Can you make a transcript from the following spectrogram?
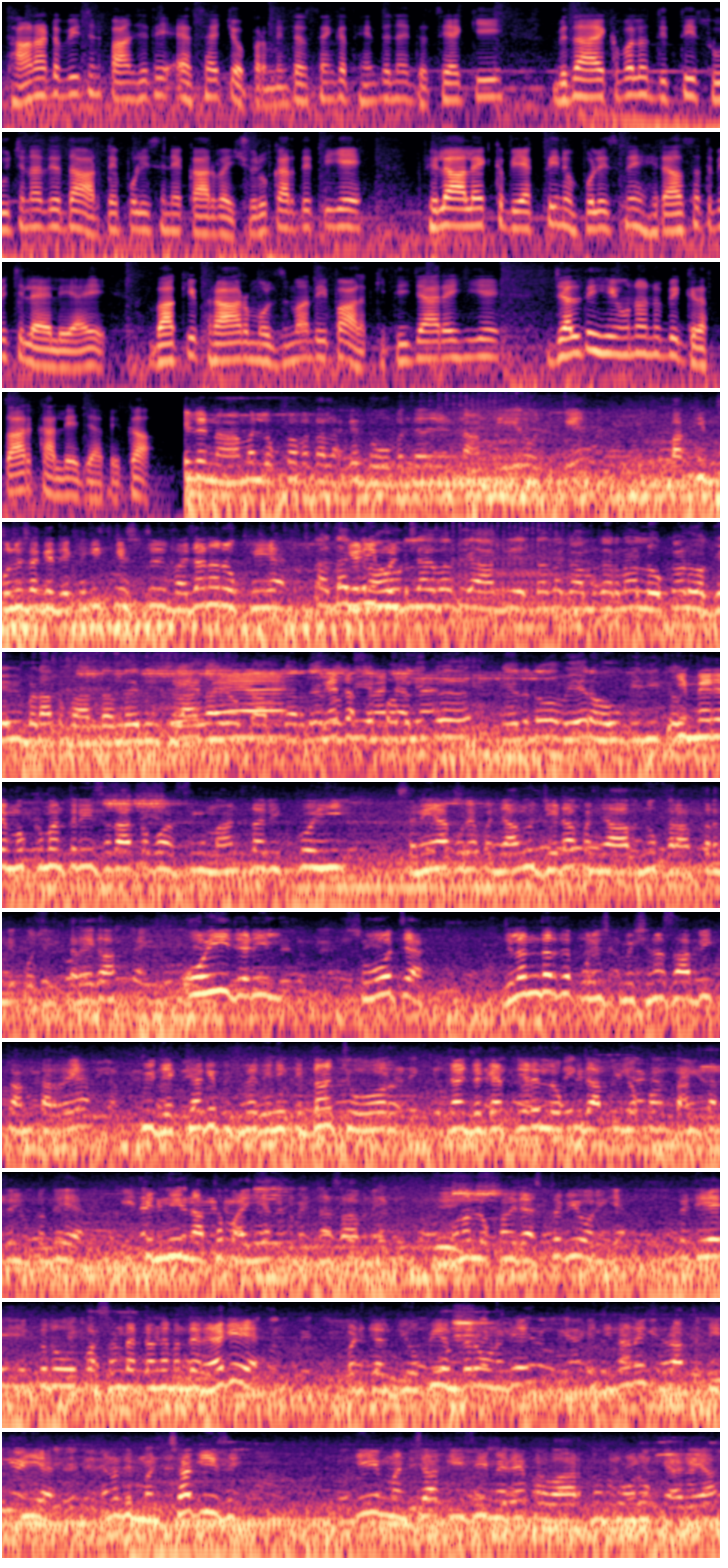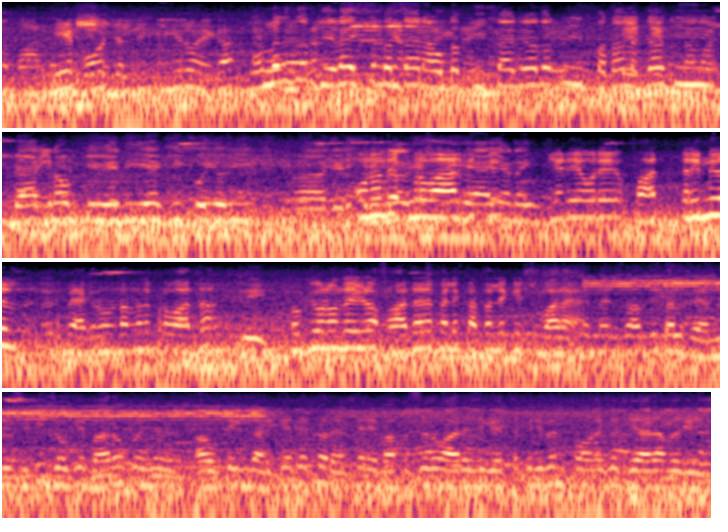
ਥਾਣਾ ਡਿਵੀਜ਼ਨ 5 ਦੇ ਐਸਐਚਓ ਪਰਮਿੰਦਰ ਸਿੰਘ ਥਿੰਦ ਨੇ ਦੱਸਿਆ ਕਿ ਵਿਧਾਇਕ ਵੱਲੋਂ ਦਿੱਤੀ ਸੂਚਨਾ ਦੇ ਆਧਾਰ ਤੇ ਪੁਲਿਸ ਨੇ ਕਾਰਵਾਈ ਸ਼ੁਰੂ ਕਰ ਦਿੱਤੀ ਹੈ। ਫਿਲਹਾਲ ਇੱਕ ਵਿਅਕਤੀ ਨੂੰ ਪੁਲਿਸ ਨੇ ਹਿਰਾਸਤ ਵਿੱਚ ਲੈ ਲਿਆ ਹੈ ਬਾਕੀ ਫਰਾਰ ਮੁਲਜ਼ਮਾਂ ਦੀ ਭਾਲ ਕੀਤੀ ਜਾ ਰਹੀ ਹੈ ਜਲਦੀ ਹੀ ਉਹਨਾਂ ਨੂੰ ਵੀ ਗ੍ਰਿਫਤਾਰ ਕਰ ਲਿਆ ਜਾਵੇਗਾ। ਜਿਹੜੇ ਨਾਮ ਹੈ ਲੋਕਾਂ ਨੂੰ ਪਤਾ ਲੱਗ ਗਿਆ ਦੋ ਬੰਦਿਆਂ ਦੇ ਜਿਹੜੇ ਨਾਮ ਕਲੀਅਰ ਹੋ ਚੁੱਕੇ ਆ। ਬਾਕੀ ਪੁਲਿਸ ਅੱਗੇ ਦੇਖੇਗੀ ਕਿਸ ਵਜ੍ਹਾ ਨਾਲ ਰੋਕੇ ਆ ਤੁਹਾਡਾ ਗਰਾਊਂਡ ਲੈਵਲ ਤੇ ਆ ਕੇ ਇਦਾਂ ਦਾ ਕੰਮ ਕਰਨਾ ਲੋਕਾਂ ਨੂੰ ਅੱਗੇ ਵੀ ਬੜਾ ਪਸੰਦ ਆਉਂਦਾ ਵੀ ਸ਼ਲਾਘਾ ਜੋ ਕੰਮ ਕਰਦੇ ਇਹ ਲੋਕੀ ਦੱਸਣਾ ਪਬਲਿਕ ਇਹਦੇ ਤੋਂ ਅਵੇਅਰ ਹੋਊਗੀ ਜੀ ਕਿ ਮੇਰੇ ਮੁੱਖ ਮੰਤਰੀ ਸਰਦਾਰ ਭਗਵੰਤ ਸਿੰਘ ਮਾਨ ਦਾ ਵੀ ਇੱਕੋ ਹੀ ਸੁਨੇਹਾ ਪੂਰੇ ਪੰਜਾਬ ਨੂੰ ਜਿਹੜਾ ਪੰਜਾਬ ਨੂੰ ਖਰਾਬ ਕਰਨ ਦੀ ਕੋਸ਼ਿਸ਼ ਕਰੇਗਾ ਉਹੀ ਜਿਹੜੀ ਸੋਚ ਹੈ ਜਲੰਧਰ ਦੇ ਪੁਲਿਸ ਕਮਿਸ਼ਨਰ ਸਾਹਿਬ ਵੀ ਕੰਮ ਕਰ ਰਹੇ ਆ ਤੁਸੀਂ ਦੇਖਿਆ ਕਿ ਪਿਛਲੇ ਦਿਨੀ ਕਿਦਾਂ ਚੋਰ ਜਾਂ ਜਗਤ ਜਿਹੜੇ ਲੋਕੀ ਰਾਤੀ ਲੋਕਾਂ ਨੂੰ ਤੰਗ ਕਰਦੇ ਲੁੱਟਦੇ ਆ ਕਿੰਨੀ ਨੱਥ ਪਾਈ ਹੈ ਕਮਿਸ਼ਨਰ ਸਾਹਿਬ ਨੇ। ਉਹਨਾਂ ਲੋਕਾਂ ਦੀ ਅਰੈਸਟ ਵੀ ਹੋ ਰਹੀ ਹੈ ਤੇ ਜੇ ਇੱਕ ਦੋ ਪਰਸੈਂਟ ਇਦਾਂ ਦੇ ਬੰਦੇ ਰਹਿ ਗਏ ਆ ਬੜੀ ਜਲਦੀ ਉਹ ਵੀ ਅੰਦਰ ਹੋਣਗੇ। ਇਹ ਜਿਨ੍ਹਾਂ ਨੇ ਸ਼ਰਾਰਤ ਕੀਤੀ ਹੈ ਇਹਨਾਂ ਦੀ ਮਨਸ਼ਾ ਕੀ ਸੀ? ਕੀ ਮਨਸ਼ਾ ਕੀ ਸੀ ਮੇਰੇ ਪਰਿਵਾਰ ਨੂੰ ਕਿਉਂ ਰੋਕਿਆ ਗਿਆ? ਇਹ ਬਹੁਤ ਜਲਦੀ ਕਲੀਅਰ ਹੋਏਗਾ। ਐਮਐਲਏ ਸਾਹਿਬ ਜਿਹੜਾ ਇੱਕ ਬੰਦਾ ਰਾਉਂਡ ਅਪ ਕੀਤਾ ਗਿਆ ਉਹਦਾ ਕੋਈ ਪਤਾ ਲੱਗਾ ਕਿ ਬੈਕਗ੍ਰਾਉਂਡ ਕਿਵੇਂ ਦੀ ਹੈ ਕਿ ਕੋਈ ਉਹਦੀ ਜਿਹੜੀ ਉਹਨਾਂ ਦੇ ਪਰਿਵਾਰ ਦੇ ਜਿਹੜੇ ਉਹਦੇ ਕ੍ਰਿਮੀਨਲ ਬੈਕਗ੍ਰਾਉਂਡ ਉਹਨਾਂ ਦੇ ਪਰਿਵਾਰ ਦਾ। ਕਿਉਂਕਿ ਉਹਨਾਂ ਦਾ ਜਿਹੜਾ ਫਾਦਰ ਹੈ ਪਹਿਲੇ ਕਤਲ ਦੇ ਕੇਸ ਬਾਹਰ ਆਇਆ। ਮੇਰੇ ਸਾਹਿਬ ਦੀ ਕੱਲ ਫੈਮਿਲੀ ਸੀਗੀ ਜੋ ਕਿ ਬਾਹਰੋਂ ਕੁਝ ਆਊਟਿੰਗ ਕਰਕੇ ਤੇ ਘਰੇ ਘਰੇ ਵਾਪਸ ਜਦੋਂ ਆ ਰਹੇ ਸੀਗੇ ਤਕਰੀਬਨ ਪੌਣੇ ਕੁ 11 ਵਜੇ।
